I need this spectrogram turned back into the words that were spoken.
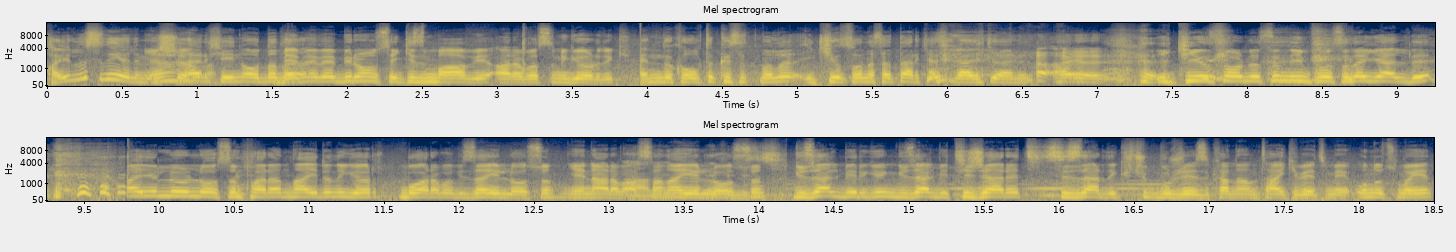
Hayırlısı diyelim ya. İnşallah. Her şeyin odada BMW 118 mavi arabasını gördük. hem de koltuk ısıtmalı 2 yıl sonra satarken belki yani. Aynen. İki yıl sonrasının infosu da geldi. hayırlı uğurlu olsun. Paranın hayrını gör. Bu araba bize hayırlı olsun. Yeni araba Amin. sana hayırlı Hepimiz olsun. için. Güzel bir gün, güzel bir ticaret. Sizler de Küçük Burjuvazi kanalını takip etmeyi unutmayın.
